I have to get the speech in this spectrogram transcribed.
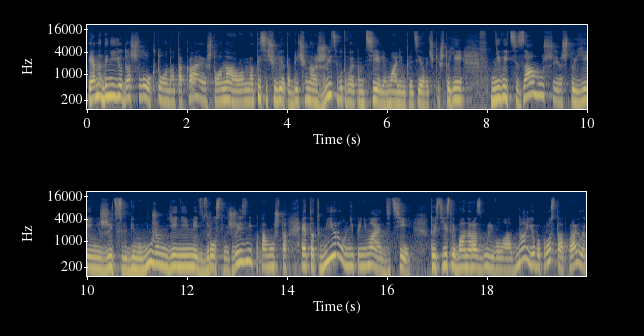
и она до нее дошло, кто она такая, что она на тысячу лет обречена жить вот в этом теле маленькой девочки, что ей не выйти замуж, что ей не жить с любимым мужем, ей не иметь взрослой жизни, потому что этот мир, он не принимает детей. То есть, если бы она разгуливала одна, ее бы просто отправили,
